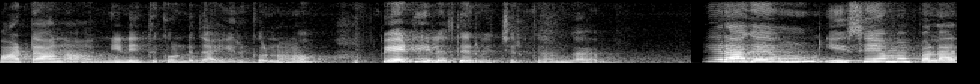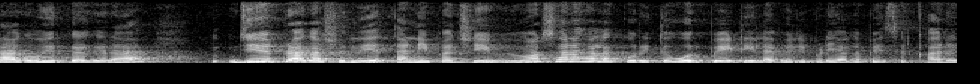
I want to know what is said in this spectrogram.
மாட்டானா நினைத்து கொண்டுதான் இருக்கணும். பேட்டியில் தெரிவிச்சிருக்காங்க. நடிகராகவும் இசையமைப்பாளராகவும் இருக்கிற ஜீவபிரகாஷ் வந்து தன்னை பற்றி விமர்சனங்களை குறித்து ஒரு பேட்டியில் வெளிப்படையாக பேசியிருக்காரு.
